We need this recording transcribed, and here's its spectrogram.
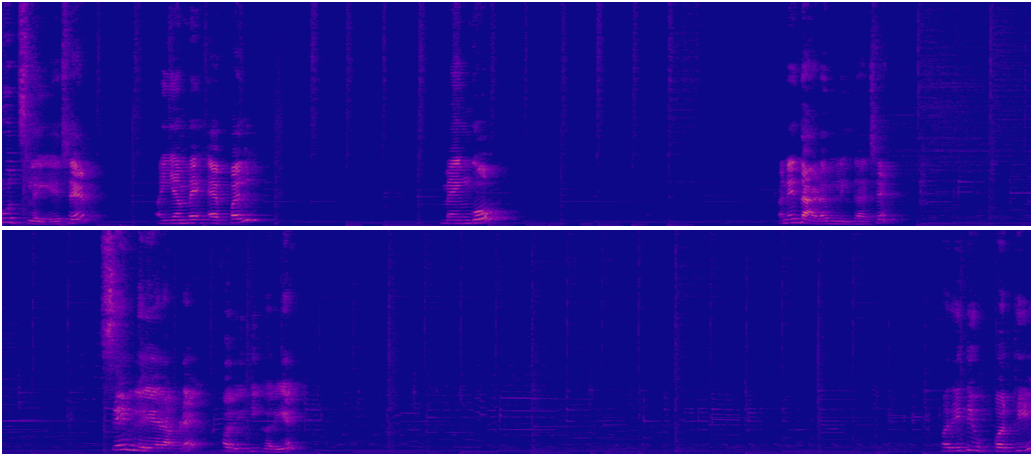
ફ્રૂટ્સ લઈએ છે. અહીંયા મેં એપલ, મેંગો અને દાડમ લીધા છે. સેમ લેયર આપણે ફરીથી કરીએ. ફરીથી ઉપરથી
